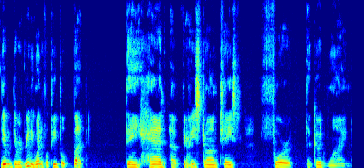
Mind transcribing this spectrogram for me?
they were, they were really wonderful people, but they had a very strong taste for the good wine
